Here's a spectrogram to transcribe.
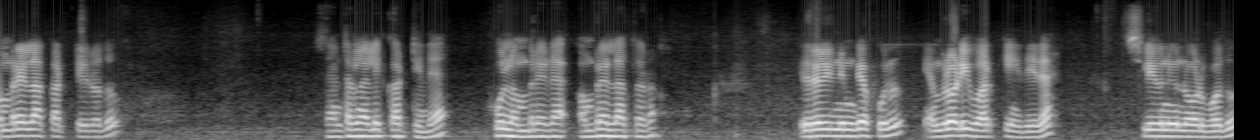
ಅಂಬ್ರೆಲಾ ಕಟ್ ಇರೋದು. ಸೆಂಟ್ರಲ್ನಲ್ಲಿ ಕಟ್ ಇದೆ. ಫುಲ್ ಅಂಬ್ರೆಲಾ ಅಂಬ್ರೆಲಾ ಥರ ಇದರಲ್ಲಿ ನಿಮಗೆ ಫುಲ್ ಎಂಬ್ರಾಯ್ಡಿ ವರ್ಕಿಂಗ್ ಇದಿದೆ ಸ್ಲೀವ್ ನೀವು ನೋಡ್ಬೋದು.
